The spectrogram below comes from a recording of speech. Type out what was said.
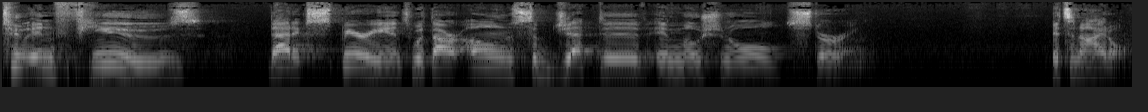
to infuse that experience with our own subjective emotional stirring. It's an idol,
